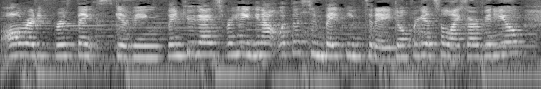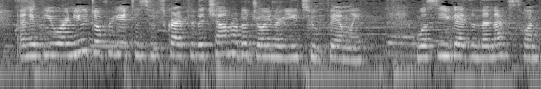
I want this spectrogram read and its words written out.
all ready for Thanksgiving. Thank you guys for hanging out with us and baking today. Don't forget to like our video. And if you are new, don't forget to subscribe to the channel to join our YouTube family. We'll see you guys in the next one.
